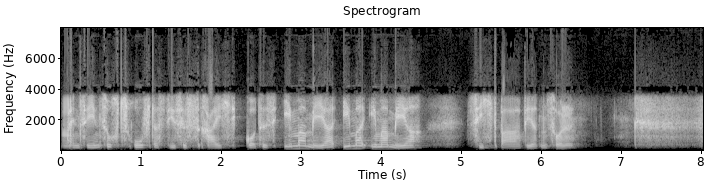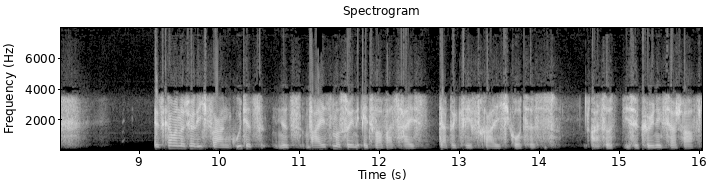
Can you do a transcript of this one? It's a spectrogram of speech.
ein Sehnsuchtsruf, dass dieses Reich Gottes immer mehr, immer, immer mehr sichtbar werden soll. Jetzt kann man natürlich fragen, gut, jetzt, jetzt weiß man so in etwa, was heißt der Begriff Reich Gottes. Also diese Königsherrschaft,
